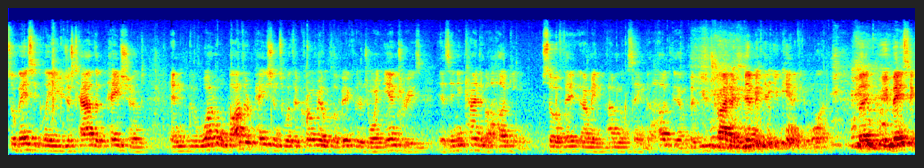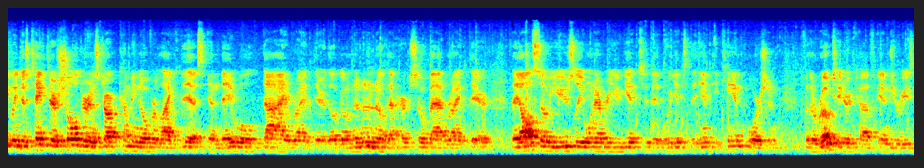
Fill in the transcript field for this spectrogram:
So basically, you just have the patient And what will bother patients with acromioclavicular joint injuries is any kind of a hugging. So if they, I mean, I'm not saying to hug them, but you try to mimic it, you can if you want. But you basically just take their shoulder and start coming over like this, and they will die right there. They'll go, no, no, no, no, that hurts so bad right there. They also usually, whenever you get to the, we get to the empty can portion, for the rotator cuff injuries,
